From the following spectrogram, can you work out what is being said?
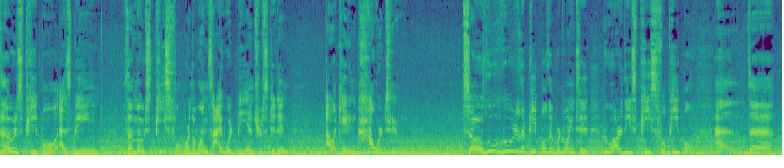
those people as being the most peaceful or the ones I would be interested in allocating power to. So who who are the people that we're going to who are these peaceful people? Uh, the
